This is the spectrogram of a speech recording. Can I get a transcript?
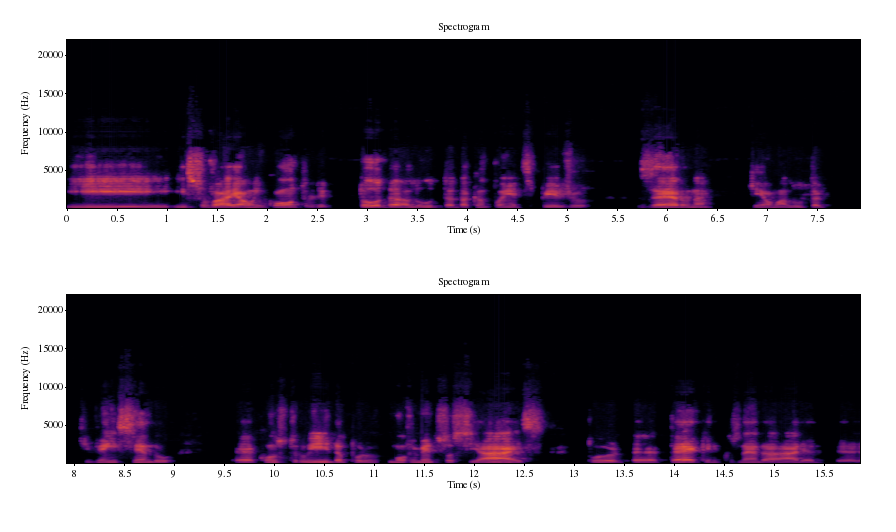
E isso vai ao encontro de toda a luta da campanha Despejo Zero, né? Que é uma luta que vem sendo é, construída por movimentos sociais, por é, técnicos né, da área é,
